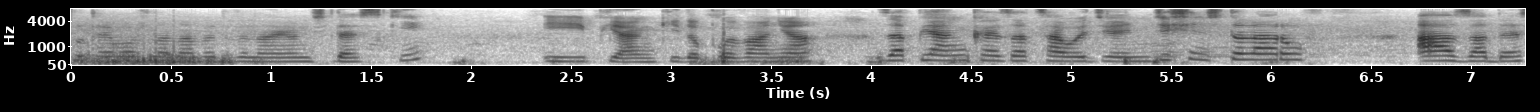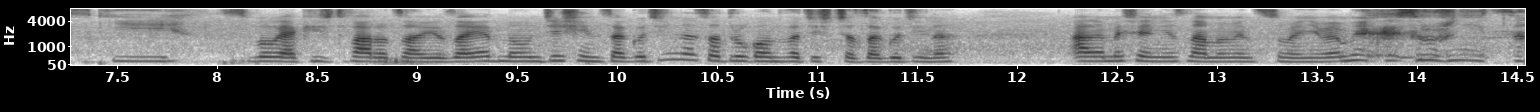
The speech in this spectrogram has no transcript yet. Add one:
Tutaj można nawet wynająć deski i pianki do pływania. Za piankę za cały dzień 10 dolarów, a za deski były jakieś dwa rodzaje. Za jedną 10 za godzinę, za drugą 20 za godzinę. Ale my się nie znamy, więc w sumie nie wiem jaka jest różnica.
